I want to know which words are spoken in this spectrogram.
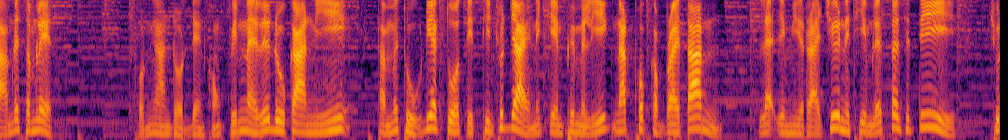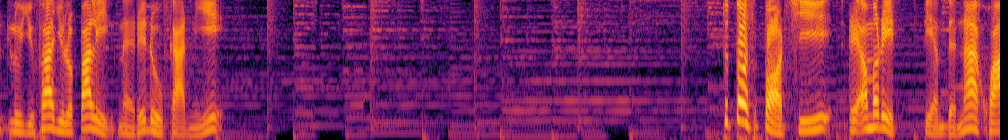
3 ได้สำเร็จ ผลงานโดดเด่นของฟินในฤดูกาลนี้ทำให้ถูกเรียกตัวติดทีมชุดใหญ่ในเกมพรีเมียร์ลีกนัดพบกับไบรตันและยังมีรายชื่อในทีมเลสเตอร์ซิตี้ ชุดลูยูฟายูโรปาลีกในฤดูกาลนี้ ตุตโตสปอร์ตชี้เรอัลมาดริดเตรียมเดินหน้าคว้า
